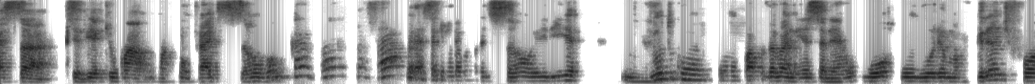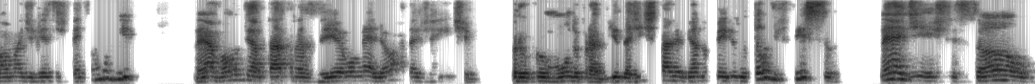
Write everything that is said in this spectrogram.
Essa, você vê aqui uma, uma contradição, vamos passar por essa questão da contradição, ele iria junto com, com, o papo da Vanessa, né? O humor, o humor é uma grande forma de resistência. Vamos rir, né? Vamos tentar trazer o melhor da gente para o mundo, para a vida. A gente está vivendo um período tão difícil, né? De restrição,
